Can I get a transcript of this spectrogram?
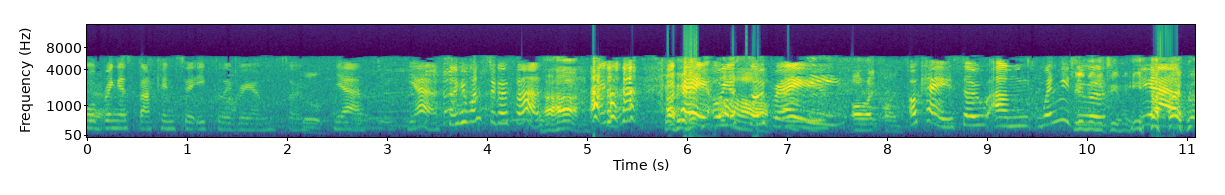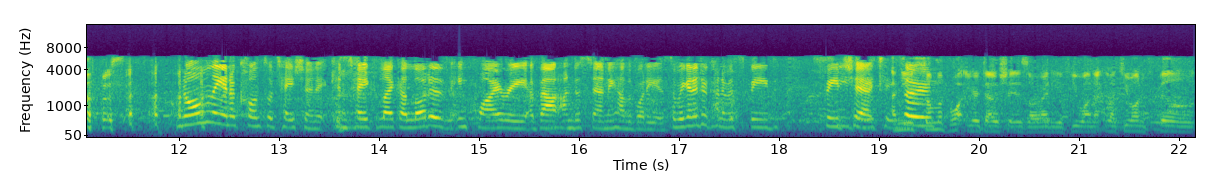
or Yeah. bring us back into equilibrium. So Cool. yeah. Yeah. So who wants to go first? Okay. Oh, you're so brave. All right, fine. Okay, so um, when we do, Do me, a, do me. yeah, normally in a consultation, it can take like a lot of inquiry about understanding how the body is. So we're going to do kind of a speed speed, Speed check. dating. and so use some of what your dosha is already if you want to, like, you want to fill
